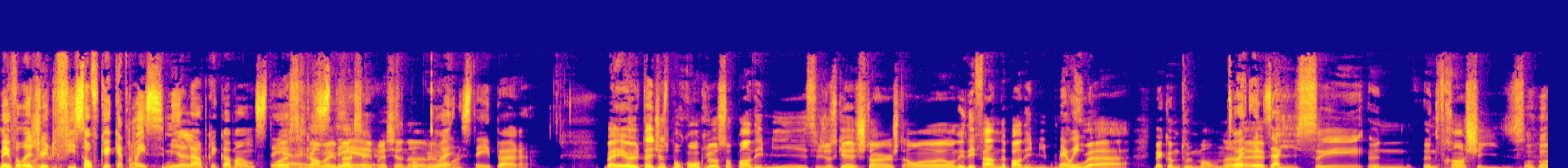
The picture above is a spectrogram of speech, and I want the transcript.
Mais il faudrait que je vérifie, sauf que 86 000 en précommande, c'était... Ouais, c'est euh, quand même c'était, assez euh, impressionnant. Ouais. c'était épeurant. Ben, euh, peut-être juste pour conclure sur Pandémie, c'est juste que je un- je on, on est des fans de Pandémie beaucoup, Ben oui. à- ben, comme tout le monde. hein. Ouais, Euh. Puis c'est une, une franchise. Mhm.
